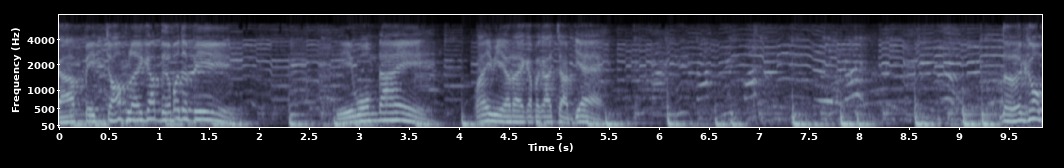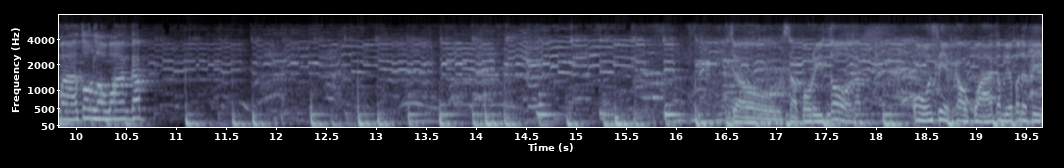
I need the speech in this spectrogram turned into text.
กาปิดจ็อบเลยครับเดือพันธพีมีวงในไม่มีอะไรกับประการจับแยก เดินเข้ามาต้องระวังครับเจ้าซาโปริโต้ครับ โอ้เสียบเข่าขวากับเหนือปัตตพี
